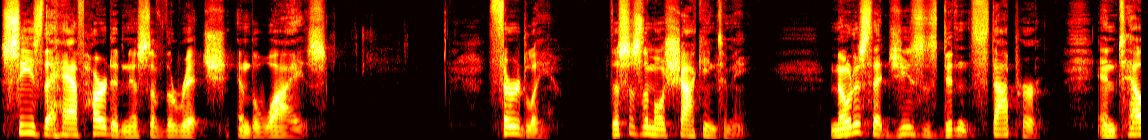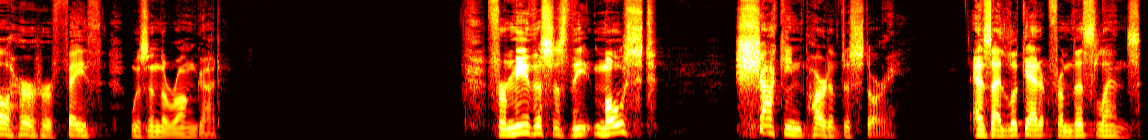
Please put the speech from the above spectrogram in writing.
sees the half heartedness of the rich and the wise. Thirdly, this is the most shocking to me. Notice that Jesus didn't stop her and tell her her faith was in the wrong God. For me, this is the most shocking part of the story as I look at it from this lens.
